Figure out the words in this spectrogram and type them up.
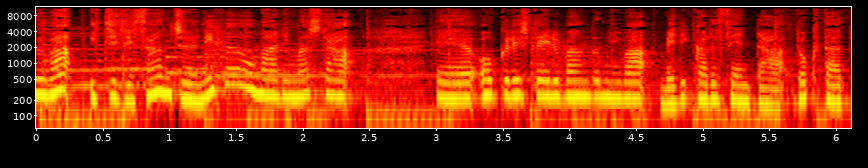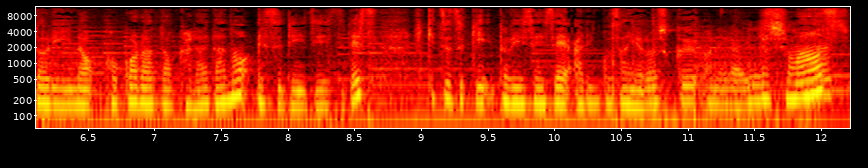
刻は1時32分を回りました。えーお送りしている番組はメディカルセンタードクタートリーの心と体の SDGs です。引き続き鳥居先生、アリンコさんよろしくお願いいたします。し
